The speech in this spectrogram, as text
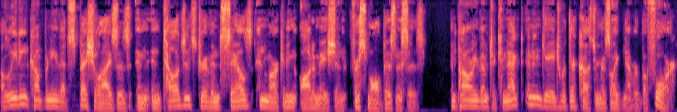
a leading company that specializes in intelligence driven sales and marketing automation for small businesses, empowering them to connect and engage with their customers like never before.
